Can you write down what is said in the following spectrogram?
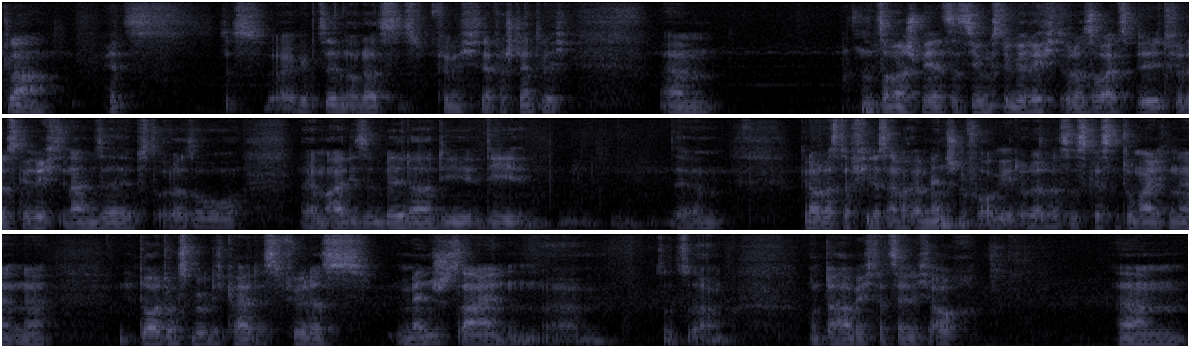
klar, jetzt, das ergibt Sinn oder es ist für mich sehr verständlich. Ähm, und zum Beispiel jetzt das jüngste Gericht oder so als Bild für das Gericht in einem selbst oder so. Ähm, all diese Bilder, die, die ähm, genau, dass da vieles einfach im Menschen vorgeht oder dass das Christentum eigentlich eine, eine Deutungsmöglichkeit ist für das Menschsein ähm, sozusagen. Und da habe ich tatsächlich auch ähm,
